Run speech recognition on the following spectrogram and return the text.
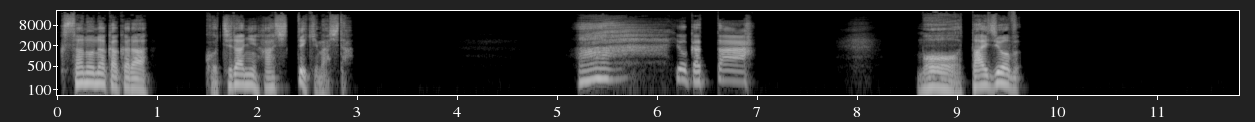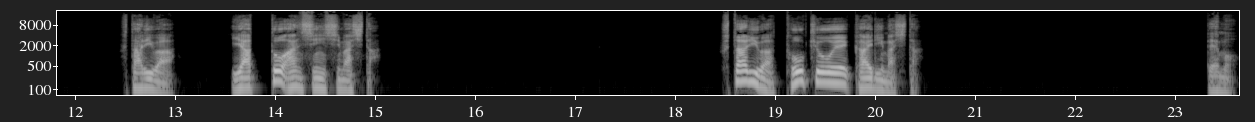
草の中からこちらに走ってきました。ああ、よかった。もう大丈夫。二人はやっと安心しました。二人は東京へ帰りました。でも、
